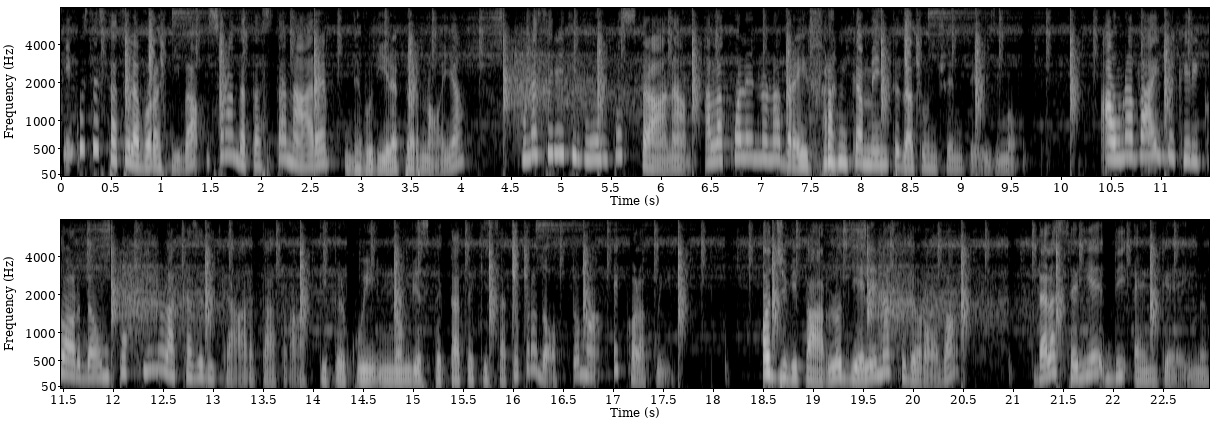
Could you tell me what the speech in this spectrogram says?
In quest'estate lavorativa sono andata a stanare, devo dire per noia, una serie tv un po' strana, alla quale non avrei francamente dato un centesimo. Ha una vibe che ricorda un pochino la casa di carta a tratti, per cui non vi aspettate chissà che prodotto, ma eccola qui. Oggi vi parlo di Elena Fedorova dalla serie The Endgame.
